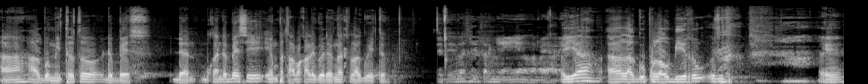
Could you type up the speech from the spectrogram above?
Ah, album itu tuh the best dan bukan the best sih, yang pertama kali gue denger lagu itu. Jadi masih terngiang sampai hari Iya, eh, lagu Pulau Biru. Iya.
